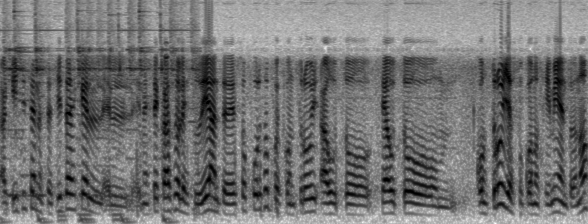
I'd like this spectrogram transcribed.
aquí sí se necesita es que el, en este caso el estudiante de esos cursos pues construye, auto, se auto construya su conocimiento, ¿no?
